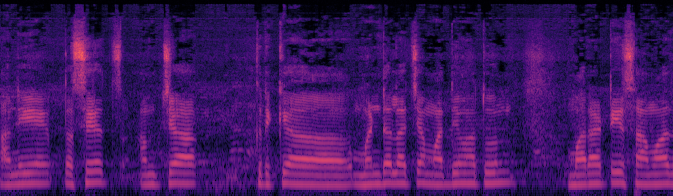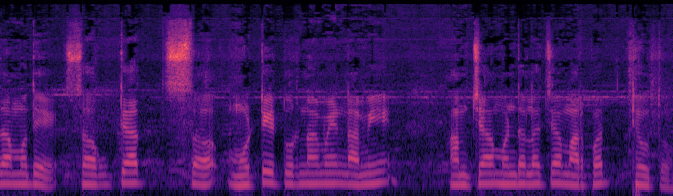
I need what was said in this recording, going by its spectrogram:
आणि तसेच आमच्या क्रिके मंडळाच्या माध्यमातून मराठी समाजामध्ये सगळ्यात स मोठी टुर्नामेंट आम्ही आमच्या मंडळाच्या मार्फत ठेवतो.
